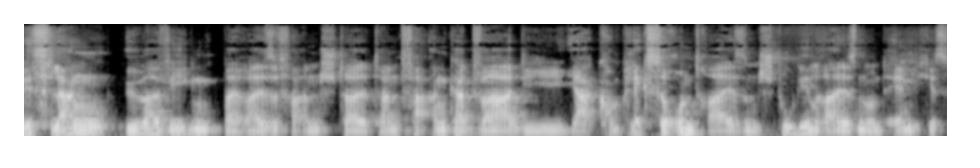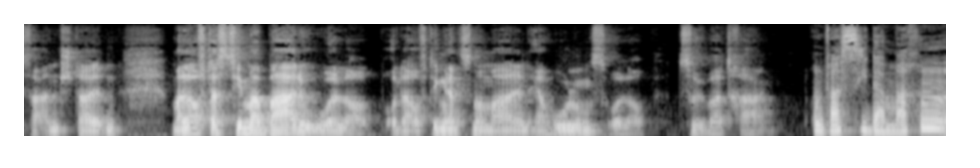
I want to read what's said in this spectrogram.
bislang überwiegend bei Reiseveranstaltern verankert war, die ja komplexe Rundreisen, Studienreisen und ähnliches veranstalten, mal auf das Thema Badeurlaub oder auf den ganz normalen Erholungsurlaub zu übertragen. Und was Sie da machen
